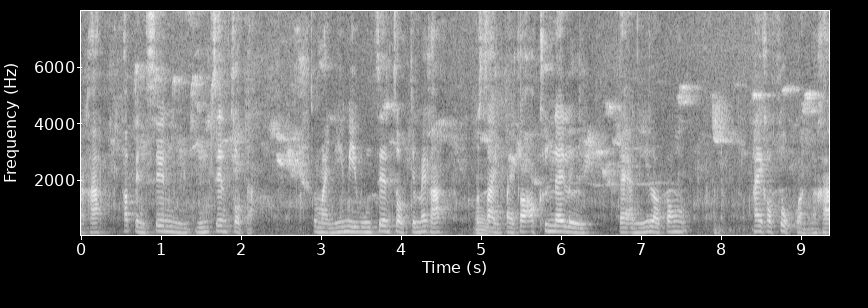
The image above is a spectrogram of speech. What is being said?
นะคะ ถ้าเป็นเส้นวุ้นเส้นสดอะ สมัยนี้มีวุ้นเส้นสดใช่ไหมคะพอใส่ไปก็เอาขึ้นได้เลย แต่อันนี้เราต้องให้เขาสุกก่อนนะคะ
